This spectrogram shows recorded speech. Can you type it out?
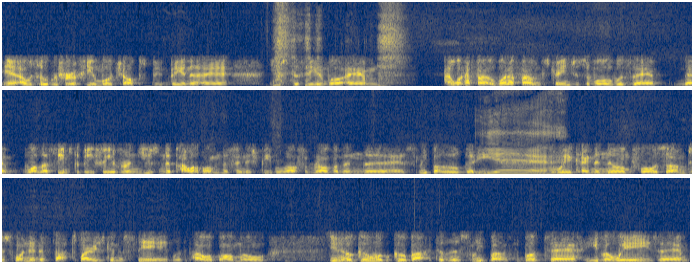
yeah, I was hoping for a few more chops, being uh, used to seeing what um, and what I found, what I found strangest of all was uh, uh, Walter seems to be favouring using the power bomb to finish people off rather than the uh, sleeper hold that he, yeah. we kind of know him for. So I'm just wondering if that's where he's going to stay with the power bomb, or you know, go go back to the sleeper. But uh, either way, he's um,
